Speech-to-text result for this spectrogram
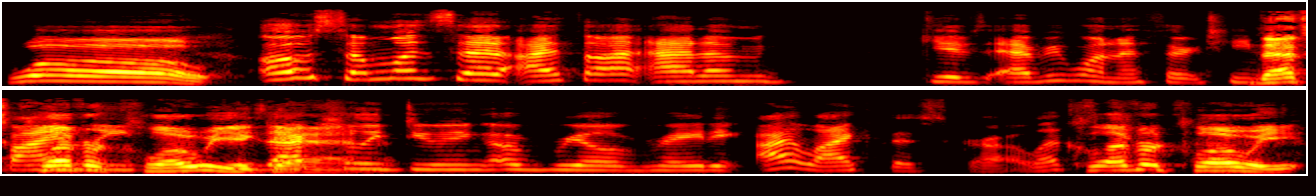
whoa, Oh, someone said I thought Adam gives everyone a 13. that's Finally, clever, Chloe. He's again. actually doing a real rating. I like this girl. Let's clever, keep her. Chloe.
